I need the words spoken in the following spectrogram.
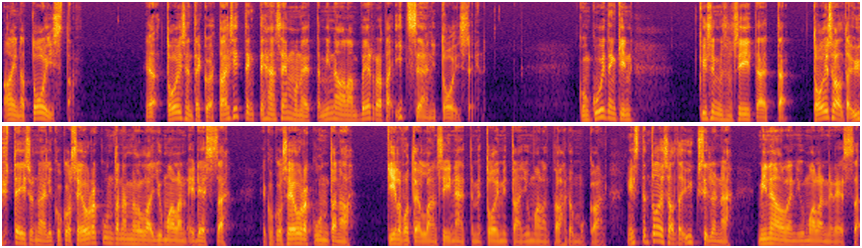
aina toista ja toisen tekoja. Tai sitten tehdään semmoinen, että minä alan verrata itseäni toiseen. Kun kuitenkin kysymys on siitä, että toisaalta yhteisönä, eli koko seurakuntana me ollaan Jumalan edessä ja koko seurakuntana kilvotellaan siinä, että me toimitaan Jumalan tahdon mukaan. Ja sitten toisaalta yksilönä minä olen Jumalan edessä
